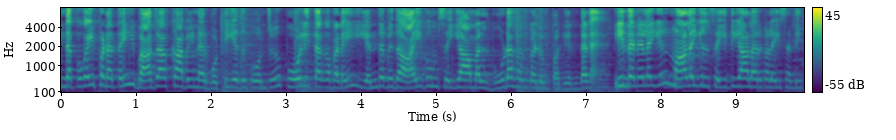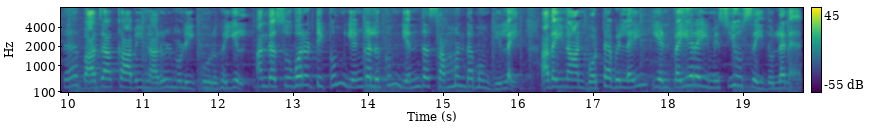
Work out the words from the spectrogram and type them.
இந்த புகைப்படத்தை பாஜகவினர் ஒட்டியது போன்று போலி தகவலை எந்தவித ஆய்வும் செய்யாமல் ஊடகங்களும் பகிர்ந்தன. இந்த நிலையில் மாலையில் செய்தியாளர்களை சந்தித்த பாஜகவின் அருள்மொழி கூறுகையில் அந்த சுவரொட்டிக்கும் எங்களுக்கும் எந்த சம்பந்தமும் இல்லை. அதை நான் ஒட்டவில்லை என் பெயரை மிஸ்யூஸ் செய்துள்ளனர்.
